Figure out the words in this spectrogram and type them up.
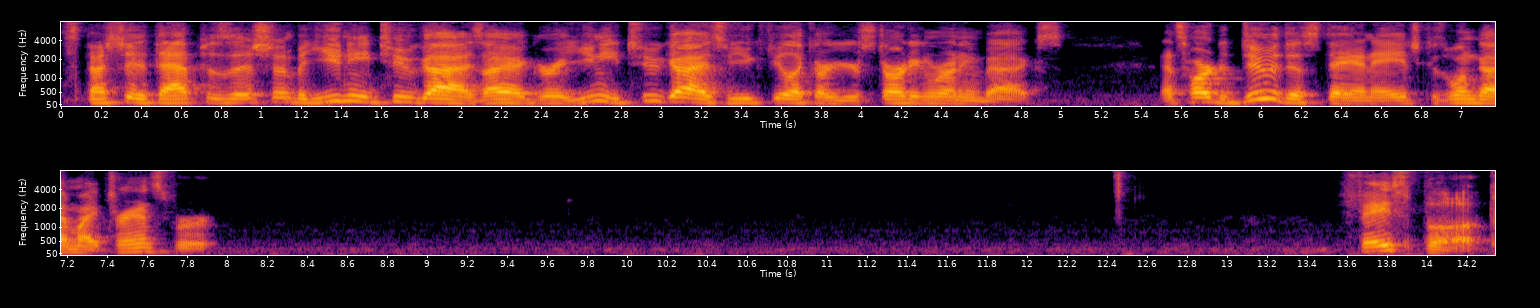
especially at that position. But you need two guys. I agree. You need two guys who you feel like are your starting running backs. That's hard to do this day and age because one guy might transfer. Facebook.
